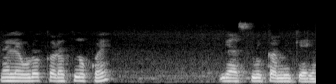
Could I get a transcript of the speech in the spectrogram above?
मला एवढं कडक नको आहे गॅस मी कमी केला.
